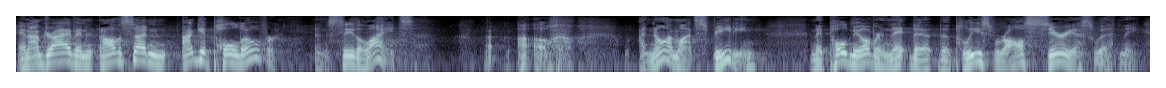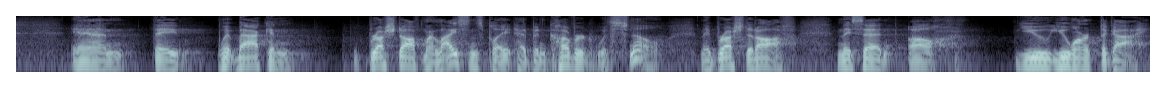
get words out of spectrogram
And I'm driving, and all of a sudden, I get pulled over and see the lights. Uh oh. I know I'm not speeding. And they pulled me over, and they, the, the police were all serious with me. And they went back and brushed off my license plate, had been covered with snow. And they brushed it off. And they said, Oh, you, you aren't the guy.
